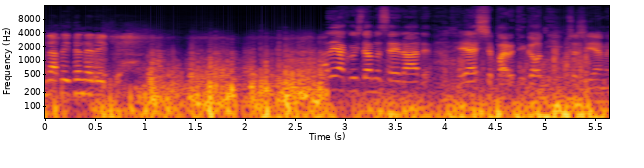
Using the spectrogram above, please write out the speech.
na tej Teneryfie. Ale jakoś damy sobie radę. Jeszcze parę tygodni przeżyjemy.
